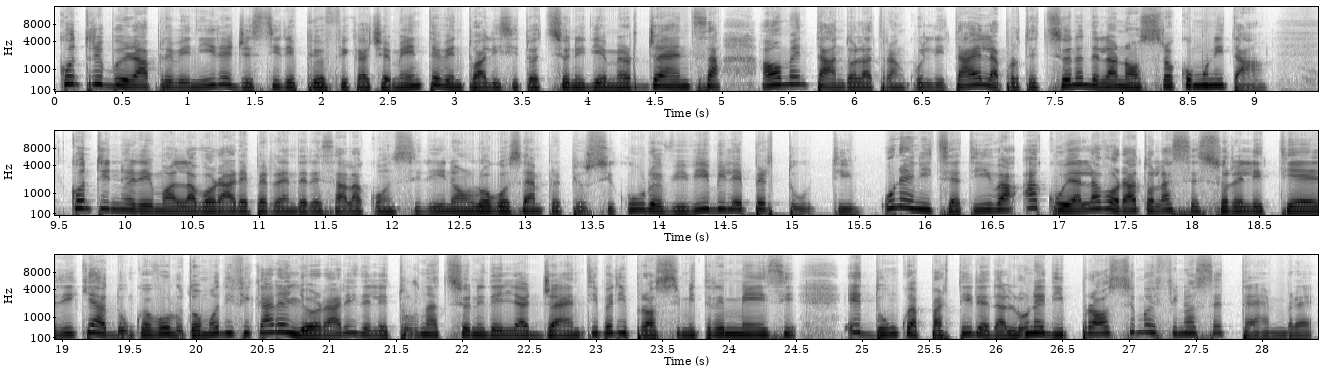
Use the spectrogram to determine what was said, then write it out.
contribuirà a prevenire e gestire più efficacemente eventuali situazioni di emergenza, aumentando la tranquillità e la protezione della nostra comunità. Continueremo a lavorare per rendere Sala Consilina un luogo sempre più sicuro e vivibile per tutti. Una iniziativa a cui ha lavorato l'assessore Lettieri che ha dunque voluto modificare gli orari delle turnazioni degli agenti per i prossimi tre mesi e dunque a partire dal lunedì prossimo e fino a settembre.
